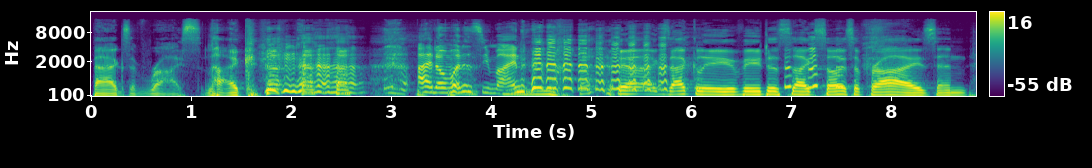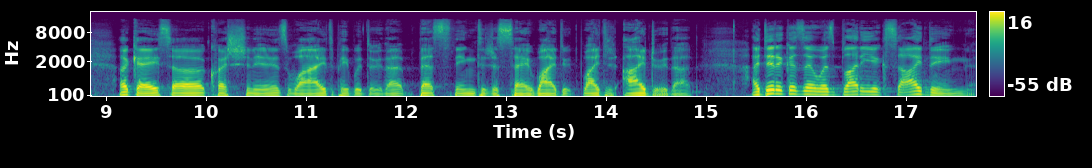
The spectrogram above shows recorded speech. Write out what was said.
bags of rice, like I don't want to see mine. yeah, exactly. You'd be just like so surprised. And okay, so question is, why do people do that? Best thing to just say, why do why did I do that? I did it because it was bloody exciting,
